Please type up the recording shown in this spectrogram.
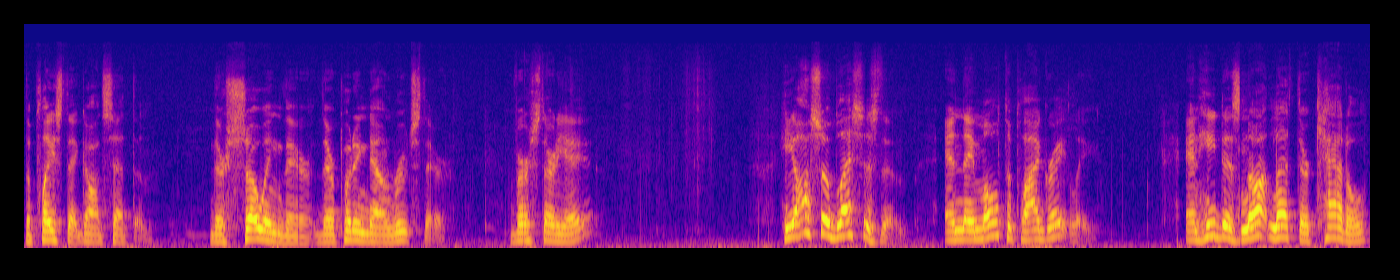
The place that God set them. They're sowing there, they're putting down roots there. Verse 38 He also blesses them, and they multiply greatly. And He does not let their cattle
